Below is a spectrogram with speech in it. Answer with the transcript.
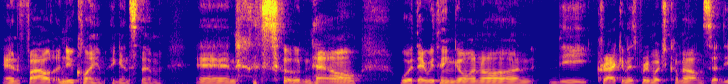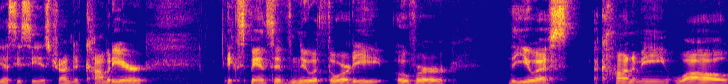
and filed a new claim against them. And so now with everything going on, the Kraken has pretty much come out and said the SEC is trying to commandeer expansive new authority over the U.S. economy while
